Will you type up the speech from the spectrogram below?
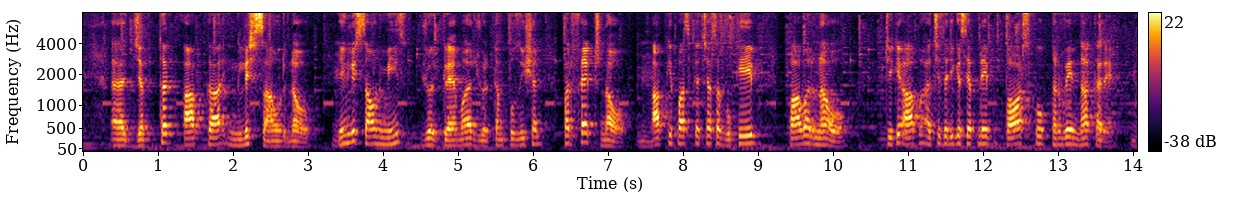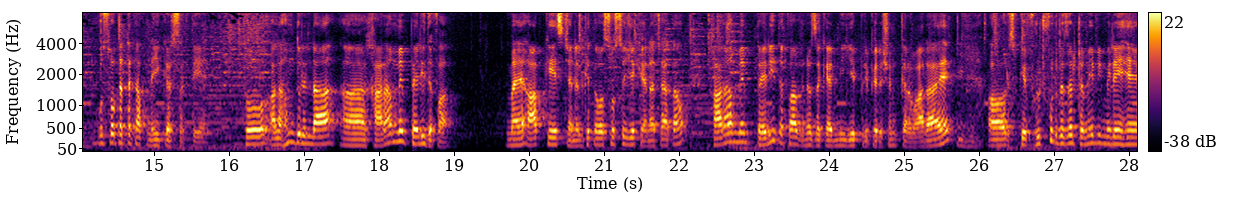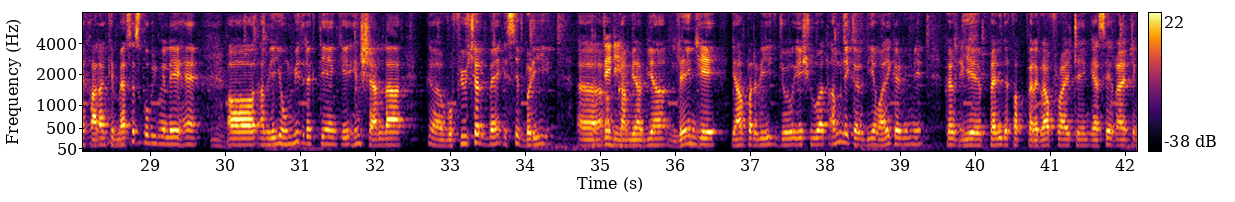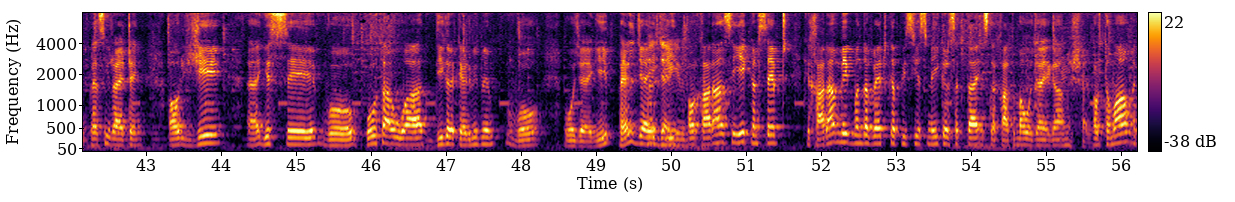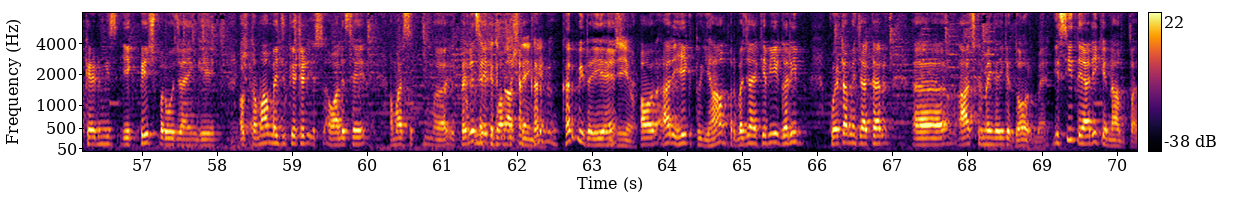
جب تک آپ کا انگلش ساؤنڈ نہ ہو۔ English sound means your grammar your composition perfect نہ ہو۔ آپ کے پاس ایک اچھا سا وکیب پاور نہ ہو۔ ٹھیک ہے، آپ اچھے طریقے سے اپنے تھاٹس کو کنوے نہ کریں۔ اس وقت تک آپ نہیں کر سکتے ہیں۔ تو الحمدللہ خارام میں پہلی دفعہ میں آپ کے اس چینل کے توسط سے یہ کہنا چاہتا ہوں خارام میں پہلی دفعہ ونرز اکیڈمی یہ پریپریشن کروا رہا ہے۔ اور اس کے فروٹفل رزلٹ ہمیں بھی ملے ہیں خارام کے میسز کو بھی ملے ہیں۔ اور ہم یہی امید رکھتے ہیں کہ انشاءاللہ وہ فیوچر میں اس سے بڑی ہم کامیابیاں لیں گے۔ یہاں پر بھی جو یہ شروعات ہم نے کر دی ہماری اکیڈمی میں کر دیے پہلی دفعہ paragraph writing essay writing precis writing اور یہ اس سے وہ ہوتا ہوا دیگر اکیڈمی میں وہ ہو جائے گی پھیل جائے گی۔ اور خاران سے یہ کنسیپٹ کہ خاران میں ایک بندہ بیٹھ کر پی سی ایس نہیں کر سکتا ہے اس کا خاتمہ ہو جائے گا۔ اور تمام اکیڈمیز ایک پیج پر ہو جائیں گے۔ اور تمام ایجوکیٹڈ اس حوالے سے ہمارے پہلے سے کر بھی رہی ہے اور ہر ایک تو یہاں پر بجائے کہ بھی غریب کوئٹہ میں جا کر آج کل مہنگائی کے دور میں اسی تیاری کے نام پر۔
